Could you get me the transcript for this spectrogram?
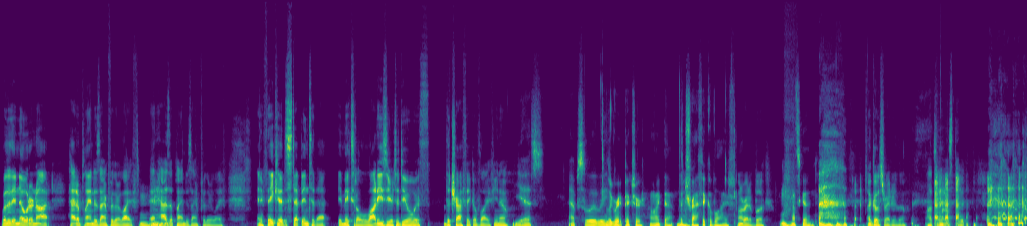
whether they know it or not, had a plan designed for their life Mhm. and has a plan designed for their life. And if they could step into that, it makes it a lot easier to deal with the traffic of life. You know, Yes, absolutely. was a great picture. I like that. The Yeah. traffic of life. I'll write a book. Mm, that's good. A ghostwriter though. I'll have someone else do it.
